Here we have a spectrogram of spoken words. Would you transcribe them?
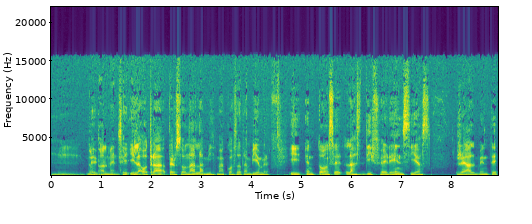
Mm, totalmente. y la otra persona la misma cosa también, ¿verdad? Y entonces las diferencias realmente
